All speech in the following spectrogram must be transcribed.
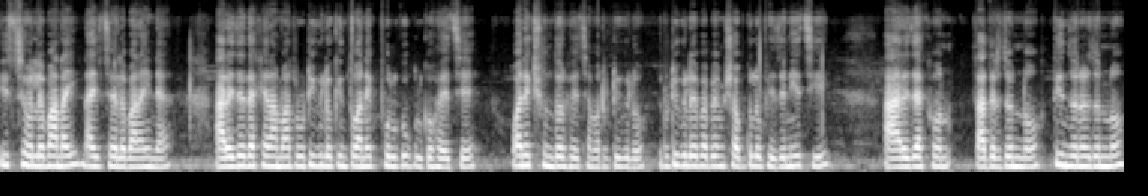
ইচ্ছে হলে বানাই, না ইচ্ছে হলে বানাই না। আর এই যে দেখেন, আমার রুটিগুলো কিন্তু অনেক ফুলকো ফুলকো হয়েছে। অনেক সুন্দর হয়েছে আমার রুটিগুলো। রুটিগুলো এভাবে আমি সবগুলো ভেজে নিয়েছি। আর এই এখন তাদের জন্য, তিনজনের জন্য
